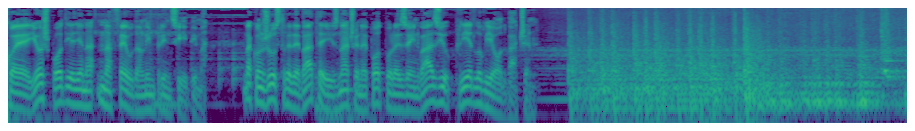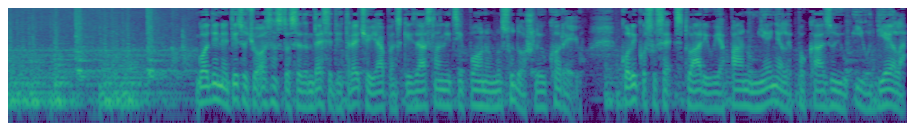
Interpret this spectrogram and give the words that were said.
koja je još podijeljena na feudalnim principima. Nakon žustre debate i značajne potpore za invaziju, prijedlog je odbačen. Godine 1873. japanski zaslanici ponovno su došli u Koreju. Koliko su se stvari u Japanu mijenjale pokazuju i odjela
